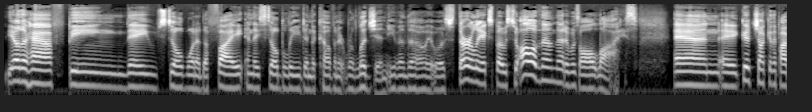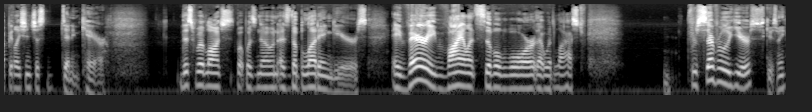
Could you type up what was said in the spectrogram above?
the other half being they still wanted to fight and they still believed in the Covenant religion, even though it was thoroughly exposed to all of them that it was all lies. And a good chunk of the population just didn't care. This would launch what was known as the Blooding Years, a very violent civil war that would last for several years, excuse me,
